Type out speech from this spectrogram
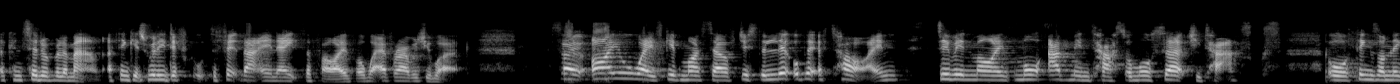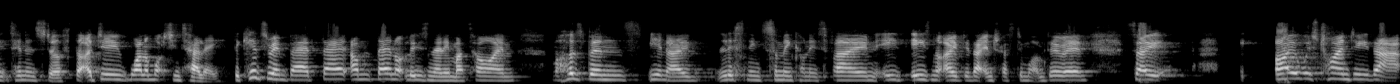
a considerable amount, I think it's really difficult to fit that in eight to five or whatever hours you work. So I always give myself just a little bit of time doing my more admin tasks or more searchy tasks or things on LinkedIn and stuff that I do while I'm watching telly. The kids are in bed; they're um, they're not losing any of my time. My husband's, you know, listening to something on his phone. He, he's not overly that interested in what I'm doing. So I always try and do that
